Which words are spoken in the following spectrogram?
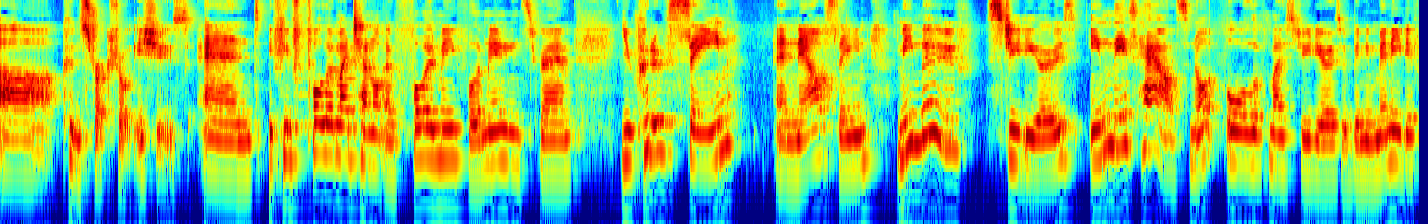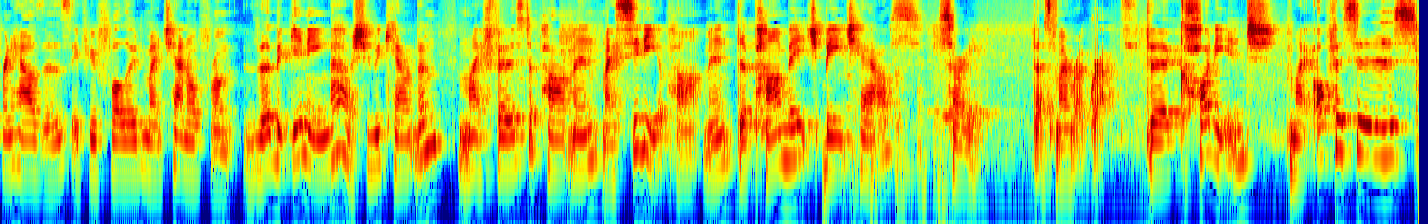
uh, constructional issues. And if you follow my channel and followed me, follow me on Instagram, you could have seen and now seen me move studios in this house. Not all of my studios. We've been in many different houses. If you followed my channel from the beginning. Wow, should we count them? My first apartment, my city apartment, the Palm Beach beach house. Sorry, that's my Rugrats. The cottage, my offices,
